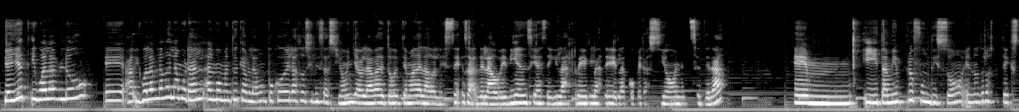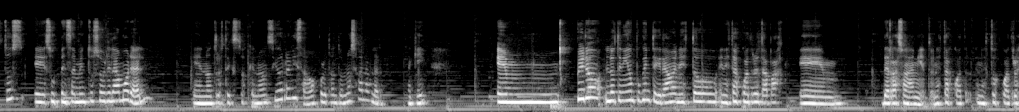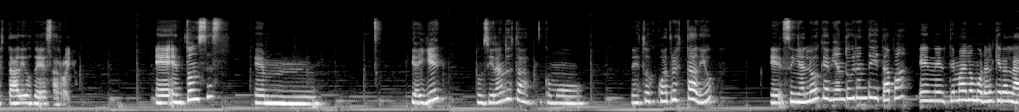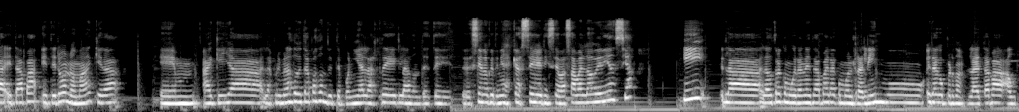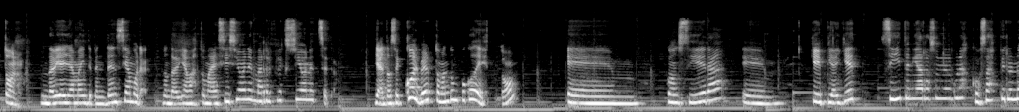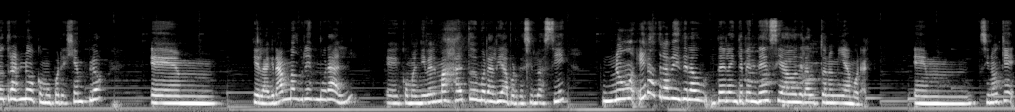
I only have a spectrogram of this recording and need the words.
Piaget igual habló, eh, igual hablaba de la moral al momento que hablaba un poco de la socialización y hablaba de todo el tema de la adolescencia, o sea, de la obediencia, de seguir las reglas, de la cooperación, etc. Em, y también profundizó en otros textos eh, sus pensamientos sobre la moral, en otros textos que no han sido revisados, por lo tanto no se van a hablar aquí. Em, pero lo tenía un poco integrado en, esto, en estas cuatro etapas em, de razonamiento, en, estas cuatro, en estos cuatro estadios de desarrollo. Eh, entonces, Piaget, considerando esta, como en estos cuatro estadios, eh, señaló que habían dos grandes etapas en el tema de lo moral, que era la etapa heterónoma, que era Em, aquella, las primeras dos etapas donde te ponían las reglas, donde te, decían lo que tenías que hacer y se basaba en la obediencia. Y la, la, otra como gran etapa era como el realismo, era, perdón, la etapa autónoma, donde había ya más independencia moral, donde había más toma de decisiones, más reflexión, etc. Ya, entonces Colbert, tomando un poco de esto, em, considera em, que Piaget sí tenía razón en algunas cosas, pero en otras no, como por ejemplo, em, que la gran madurez moral, eh, como el nivel más alto de moralidad, por decirlo así, no era a través de la, de la independencia o de la autonomía moral, em, sino que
